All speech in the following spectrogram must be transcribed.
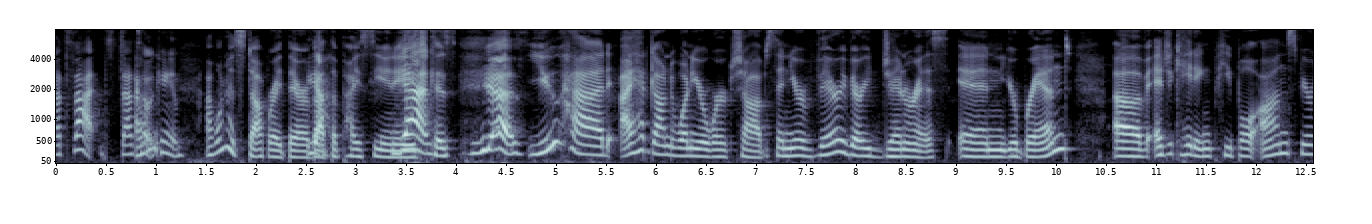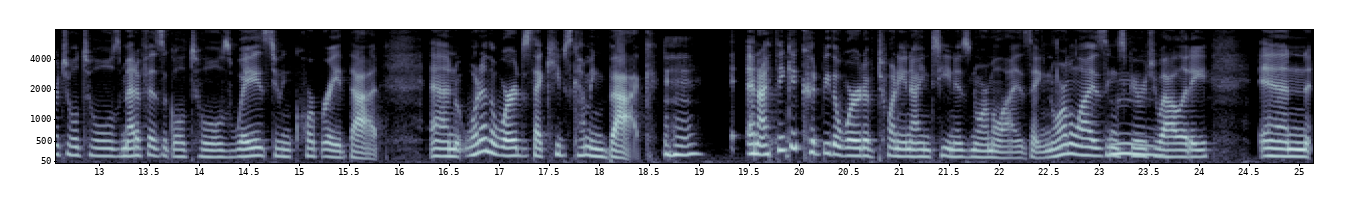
that's that. That's I how it came. I want to stop right there about yeah. the Piscean age because yes. yes, you had I had gone to one of your workshops and you're very very generous in your brand of educating people on spiritual tools, metaphysical tools, ways to incorporate that. And one of the words that keeps coming back. Mm-hmm. And I think it could be the word of 2019 is normalizing, normalizing mm. spirituality in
